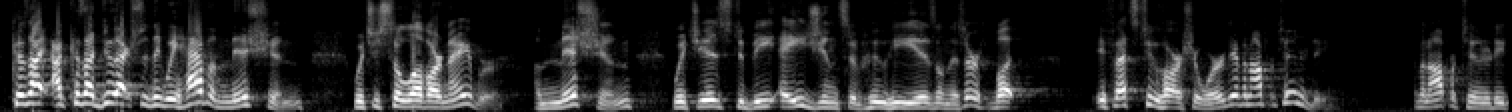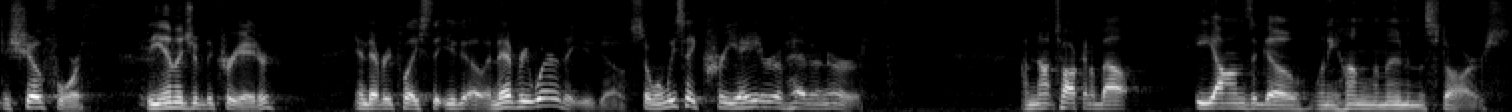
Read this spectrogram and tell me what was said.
Because I, I, I do actually think we have a mission, which is to love our neighbor. A mission, which is to be agents of who he is on this earth. But if that's too harsh a word, you have an opportunity. You have an opportunity to show forth the image of the Creator in every place that you go and everywhere that you go. So when we say Creator of heaven and earth, I'm not talking about eons ago when He hung the moon and the stars.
